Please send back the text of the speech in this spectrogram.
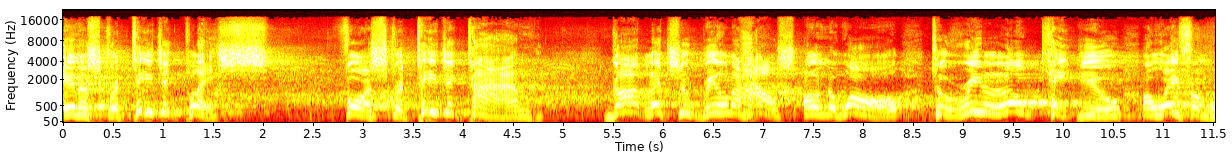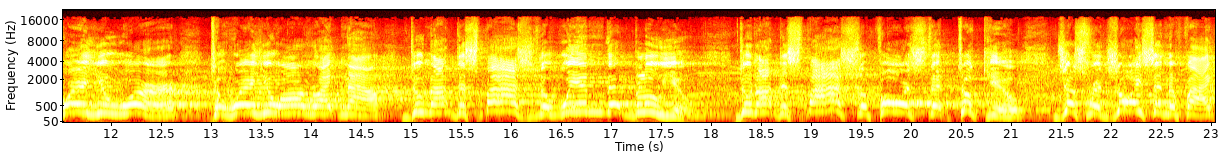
in a strategic place for a strategic time God lets you build a house on the wall to relocate you away from where you were to where you are right now. Do not despise the wind that blew you. Do not despise the force that took you. Just rejoice in the fact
